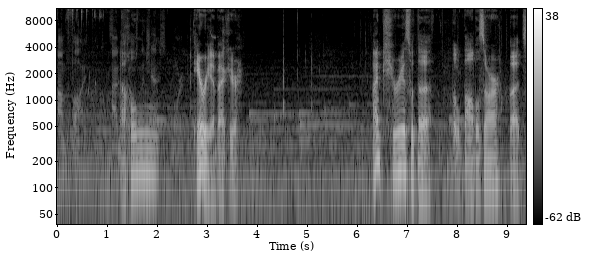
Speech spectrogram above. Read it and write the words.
I'm fine. And A whole area back here. I'm curious what the little baubles are, but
